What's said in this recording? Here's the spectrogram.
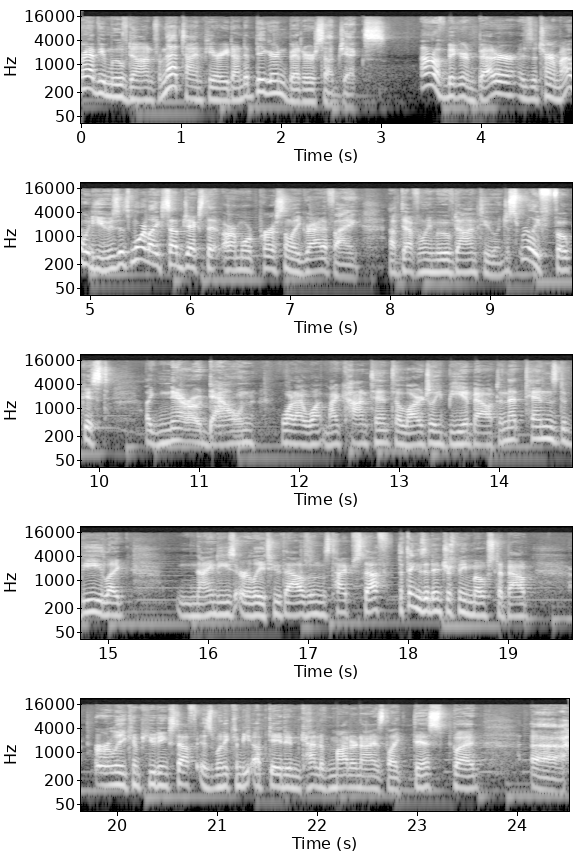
or have you moved on from that time period onto bigger and better subjects? I don't know if bigger and better is a term I would use. It's more like subjects that are more personally gratifying. I've definitely moved on to and just really focused, like narrowed down what I want my content to largely be about. And that tends to be like 90s, early 2000s type stuff. The things that interest me most about early computing stuff is when it can be updated and kind of modernized like this, but uh,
